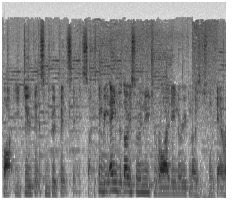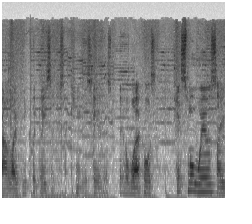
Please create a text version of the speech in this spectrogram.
But you do get some good bits here. So it's going to be aimed at those who are new to riding, or even those that just want to get around locally quickly. So just like commuter scooter, that's a bit of a workhorse. Get small wheels, so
